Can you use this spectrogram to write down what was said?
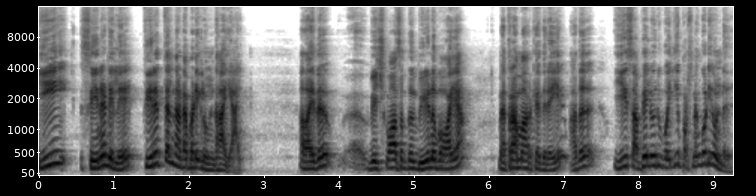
ഈ സിനഡിൽ തിരുത്തൽ നടപടികൾ ഉണ്ടായാൽ അതായത് വിശ്വാസത്തിൽ വീണുപോയ മെത്രാമാർക്കെതിരെ അത് ഈ സഭയിൽ ഒരു വലിയ പ്രശ്നം കൂടിയുണ്ട്.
